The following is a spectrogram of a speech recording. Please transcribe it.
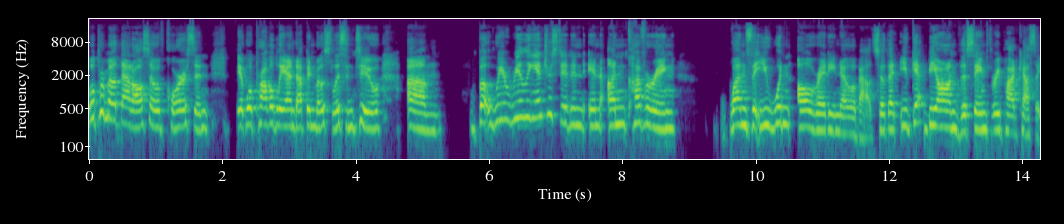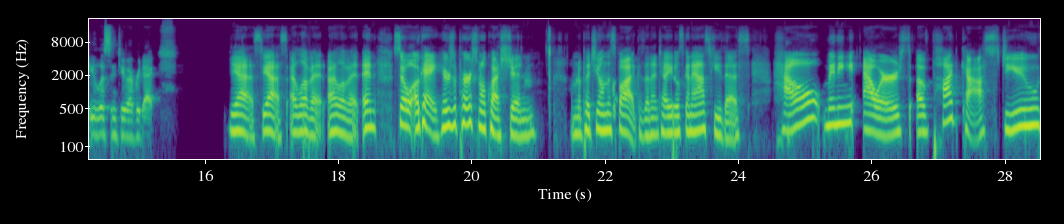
We'll promote that also, of course, and it will probably end up in most listened to. Um, but we're really interested in in uncovering ones that you wouldn't already know about so that you get beyond the same three podcasts that you listen to every day. Yes, yes. I love it. I love it. And so, okay, here's a personal question. I'm going to put you on the spot because I didn't tell you I was going to ask you this. How many hours of podcasts do you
